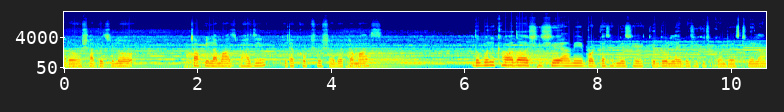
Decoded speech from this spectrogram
আরও সাথে ছিল চাপিলা মাছ ভাজি, এটা খুব সুস্বাদু একটা মাছ। দুপুরে খাওয়া দাওয়া শেষে আমি বটগাছের নিচে একটি দোলনায় বসে কিছুক্ষণ রেস্ট নিলাম।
